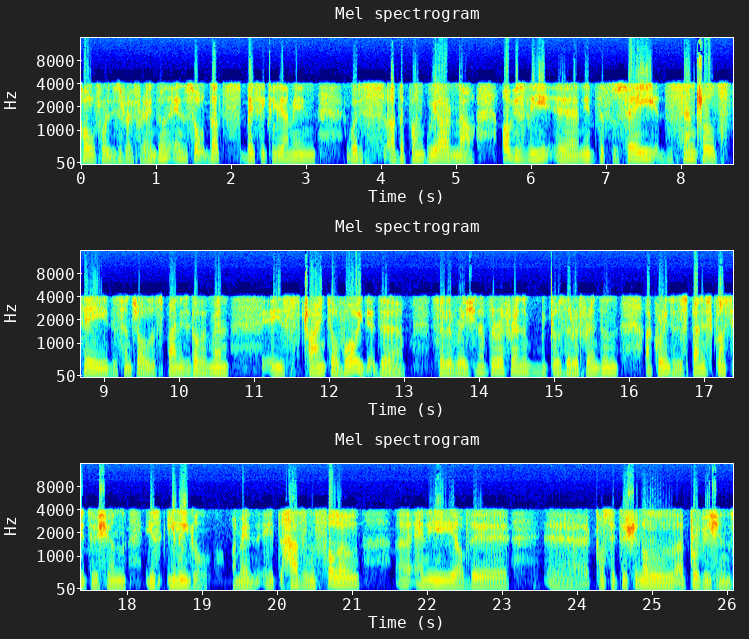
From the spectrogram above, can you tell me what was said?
call for this referendum. And so that's basically, I mean, what is at the point we are now. Obviously, uh, needless to say, the central state, the central Spanish government is trying to avoid the celebration of the referendum because the referendum, according to the Spanish constitution, is illegal. I mean, it hasn't followed uh, any of the uh, constitutional provisions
